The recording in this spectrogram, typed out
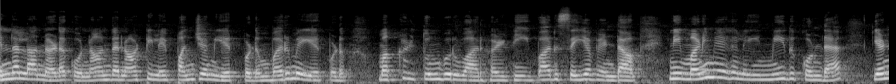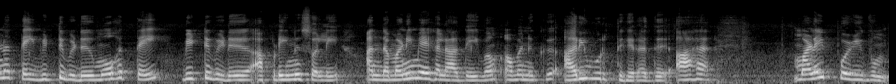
என்னெல்லாம் நடக்கும்னா அந்த நாட்டிலே பஞ்சம் ஏற்படும் வறுமை ஏற்படும். மக்கள் துன்புறுவார்கள். நீ இவ்வாறு செய்ய வேண்டாம். நீ மணிமேகலையின் மீது கொண்ட எண்ணத்தை விட்டுவிடு மோகத்தை விட்டுவிடு அப்படின்னு சொல்லி அந்த மணிமேகலா தெய்வம் அவனுக்கு அறிவுறுத்துகிறது. ஆக மழைப்பொழிவும்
